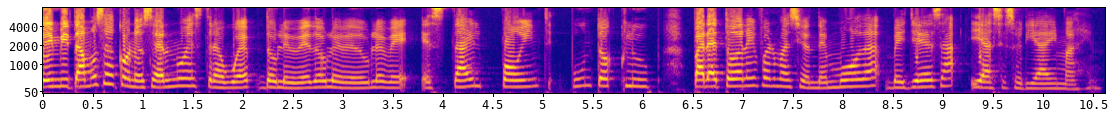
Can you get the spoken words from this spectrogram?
Te invitamos a conocer nuestra web www.stylepoint.club para toda la información de moda, belleza y asesoría de imagen.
